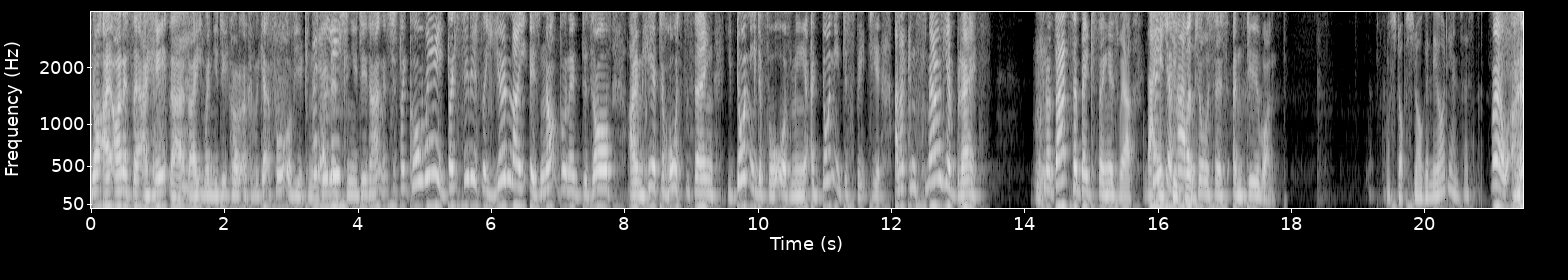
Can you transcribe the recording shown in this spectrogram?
no, I honestly I hate that. Right when you do, call, "Oh, can we get a photo of you? Can you But do this? least- Can you do that? And it's just like, go away. Like seriously, your night is not going to dissolve. I'm here to host the thing. You don't need a photo of me. I don't need to speak to you, and I can smell your breath. You know that's a big thing as well. That Take is your halitosis and do one. Well, stop snogging the audiences. Well, I,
